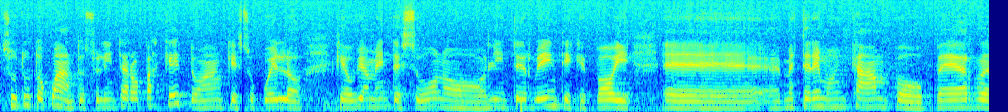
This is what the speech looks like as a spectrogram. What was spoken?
su tutto quanto, sull'intero pacchetto, anche su quello che ovviamente sono gli interventi che poi eh, metteremo in campo per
